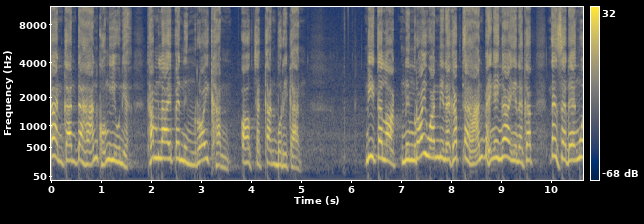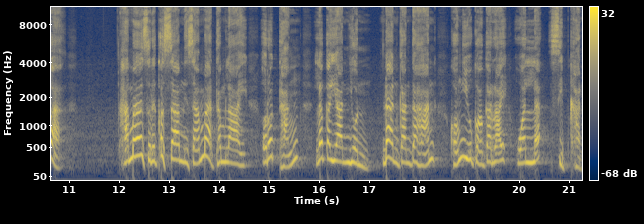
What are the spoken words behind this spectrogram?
ด้านการทหารของยิวเนี่ยทำลายไปหนึ่งร้อยคันออกจากการบริการ นี่ตลอดหนึ่งร้อยวันนี่นะครับ ทหารไปง่ายๆนี่นะครับ นั่นแสดงว่าฮามาสหรือก็ซามนี่สามารถทำลายรถถังแล้วก็ยานยนต์ ด้านการทหารของยิวก่อการร้ายวันละสิบคัน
